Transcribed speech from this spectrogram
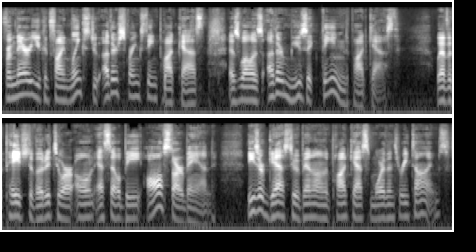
From there, you can find links to other Springsteen podcasts as well as other music themed podcasts. We have a page devoted to our own SLB All Star Band. These are guests who have been on the podcast more than three times.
